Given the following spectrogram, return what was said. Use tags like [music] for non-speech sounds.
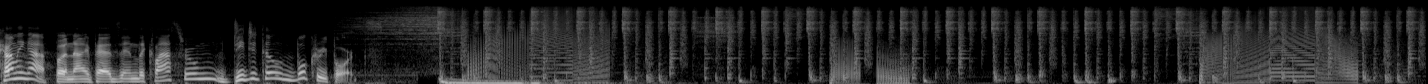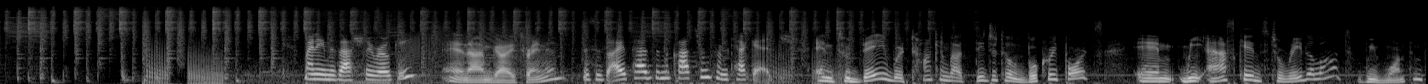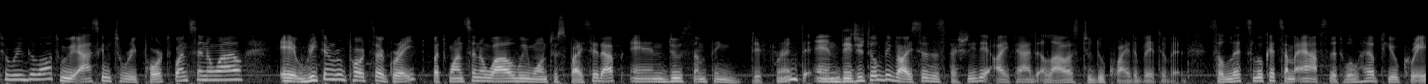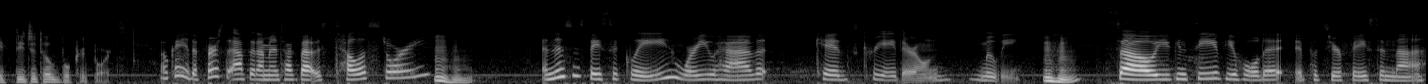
Coming up on iPads in the Classroom, digital book reports. My name is Ashley Roki. And I'm Guy Trainin. This is iPads in the Classroom from TechEdge. And today we're talking about digital book reports. Um, we ask kids to read a lot. We want them to read a lot. We ask them to report once in a while. Uh, written reports are great, but once in a while we want to spice it up and do something different. And mm-hmm. digital devices, especially the iPad, allow us to do quite a bit of it. So let's look at some apps that will help you create digital book reports. Okay, the first app that I'm going to talk about is Telestory. Mm-hmm. And this is basically where you have kids create their own movie. Mm-hmm. So you can see if you hold it, it puts your face in the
